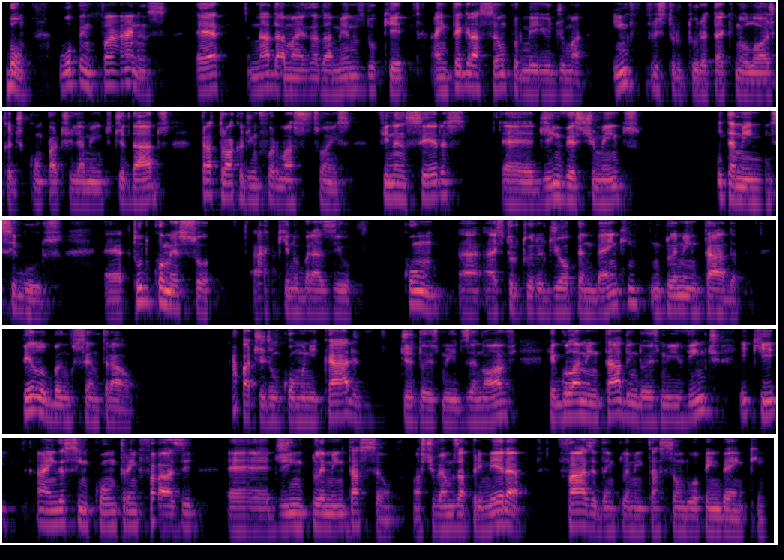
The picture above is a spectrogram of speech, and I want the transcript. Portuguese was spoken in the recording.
Bom, o Open Finance é nada mais, nada menos do que a integração por meio de uma infraestrutura tecnológica de compartilhamento de dados para troca de informações financeiras, é, de investimentos e também de seguros. É, tudo começou aqui no Brasil com a, a estrutura de Open Banking, implementada pelo Banco Central a partir de um comunicado de 2019 regulamentado em 2020 e que ainda se encontra em fase é, de implementação. Nós tivemos a primeira fase da implementação do Open Banking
